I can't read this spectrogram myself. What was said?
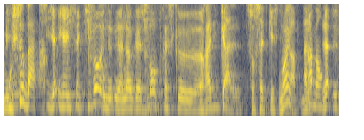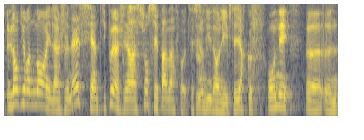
ou se battre. Il y, a effectivement un engagement presque radical sur cette question-là. L'environnement et la jeunesse, c'est un petit peu la génération, c'est pas ma faute. C'est ce qu'on dit dans le livre. C'est-à-dire qu'on est euh,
